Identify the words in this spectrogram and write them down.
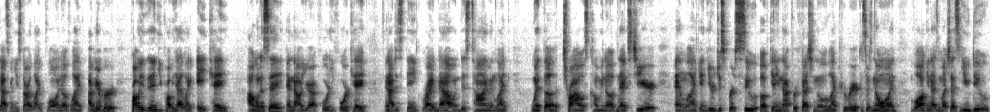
that's when you started like blowing up. Like I remember probably then you probably had like 8k, I want to say, and now you're at 44k. And I just think right now and this time and like with the trials coming up next year and like and you're just pursuit of getting that professional like career because there's no one vlogging as much as you do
